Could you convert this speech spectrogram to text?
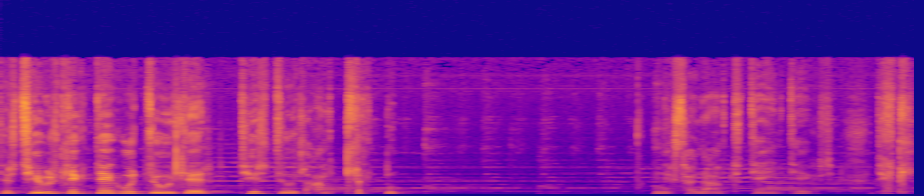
тэр цэвэрлэгдээгүй зүйлээр тэр зүйл амтлагдана. Энийг сонио амттай юм те гэж. Тэгтэл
